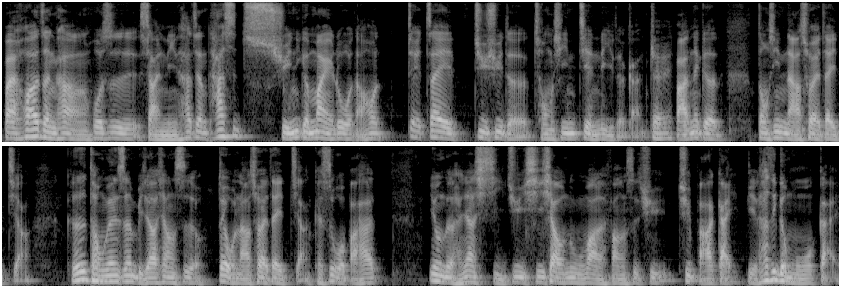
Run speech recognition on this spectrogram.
百花正康或是闪灵，他这样他是寻一个脉络，然后再再继续的重新建立的感觉，把那个东西拿出来再讲。可是同根生比较像是对我拿出来再讲，可是我把它用的很像喜剧嬉笑怒骂的方式去去把它改变，它是一个魔改。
